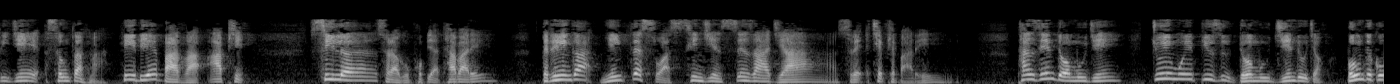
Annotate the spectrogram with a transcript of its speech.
တီချင်းရဲ့အဆုံးသတ်မှာဟေဘရဲဘာသာအားဖြင့်စီလာဆိုတာကိုဖော်ပြထားပါတယ်တရင်ကငြိမ်သက်စွာဆင်ခြင်စဉ်းစားကြဆိုတဲ့အချက်ဖြစ်ပါတယ်ဖန်ဆင်းတော်မူခြင်းကျွေးမွေးပြုစုတော်မူခြင်းတို့ကြောင့်ဘုံတကူ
